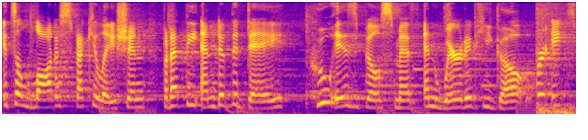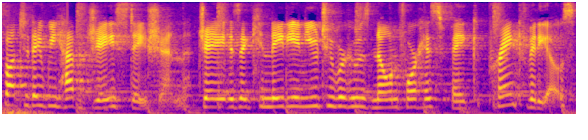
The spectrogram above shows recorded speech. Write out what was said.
It's a lot of speculation, but at the end of the day, who is Bill Smith and where did he go? For 8th spot today we have Jay Station. Jay is a Canadian YouTuber who is known for his fake prank videos.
